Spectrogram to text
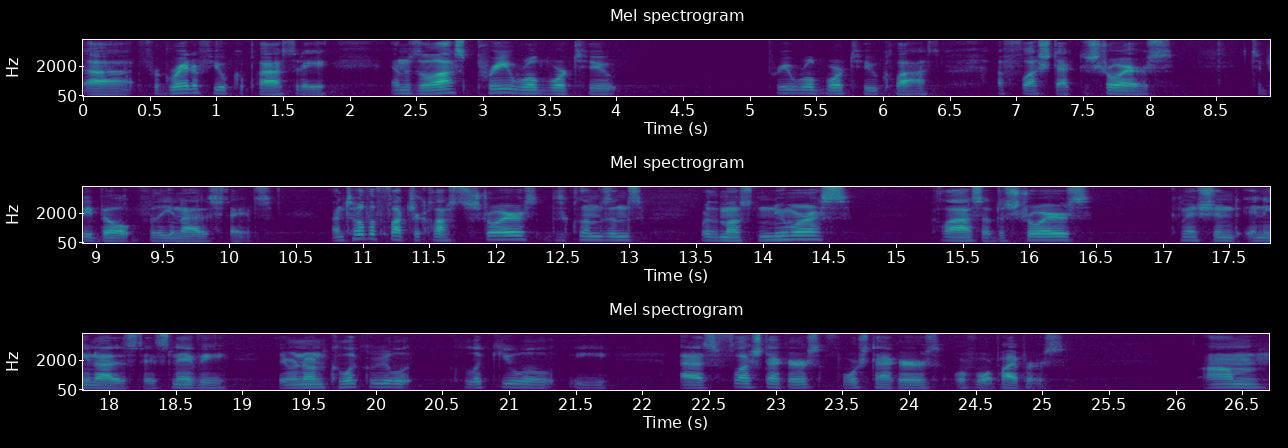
uh, for greater fuel capacity, and was the last pre-World War II, pre-World War II class of flush deck destroyers to be built for the United States. Until the Fletcher class destroyers, the Clemsons were the most numerous class of destroyers commissioned in the United States Navy. They were known colloquially as flush deckers, four stackers, or four pipers. Um,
